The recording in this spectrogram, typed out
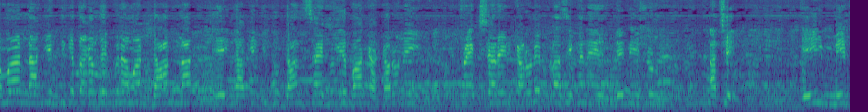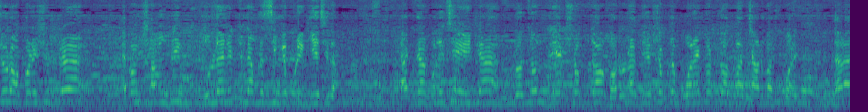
আমার নাকের দিকে তাকালে দেখবেন আমার ডান নাক, এই নাকের কিন্তু ডান সাইড দিয়ে বাঁকা। কারণ এই ফ্র্যাকচারের কারণে প্লাস এখানে রেডিয়েশন আছে। এই মেজর অপারেশনটা এবং সামগ্রিক মূল্যায়নের জন্য আমরা সিঙ্গাপুরে গিয়েছিলাম। ডাক্তার বলেছে এটা প্রথম দু এক সপ্তাহ ঘটনা দু এক সপ্তাহ পরে করতে অথবা চার মাস পরে। তারা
